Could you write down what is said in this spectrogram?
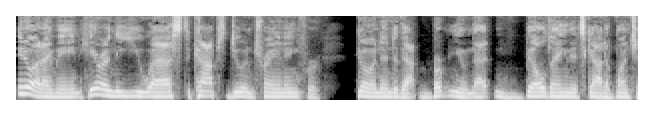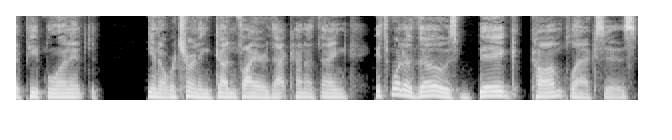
you know what I mean? Here in the U.S., the cops doing training for going into that, you know, that building that's got a bunch of people in it, you know, returning gunfire, that kind of thing. It's one of those big complexes.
